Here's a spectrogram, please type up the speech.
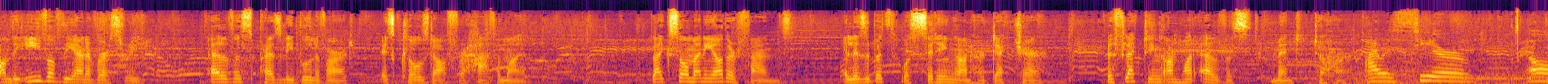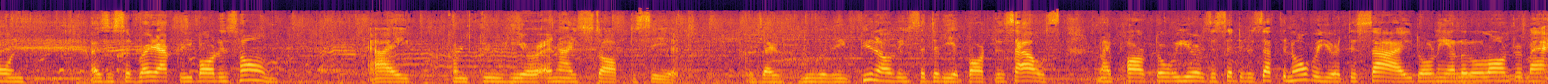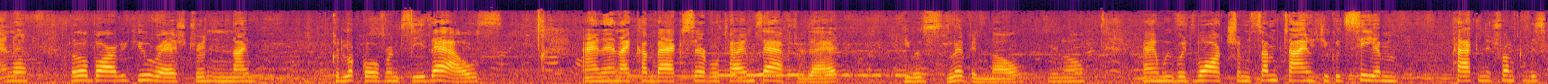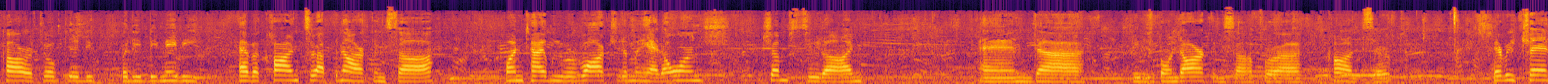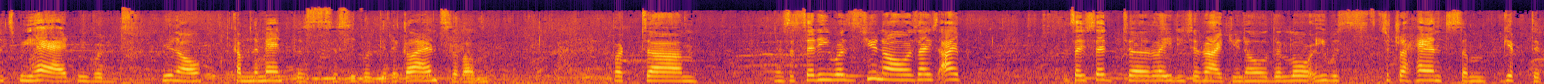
On the eve of the anniversary, Elvis Presley Boulevard is closed off for half a mile. Like so many other fans, Elizabeth was sitting on her deck chair, reflecting on what Elvis meant to her. I was here, oh, and as I said, right after he bought his home. I come through here and I stopped to see it. Because I knew that he, you know, they said that he had bought this house. And I parked over here. As I said, there was nothing over here at this side, only a little laundromat and a little barbecue restaurant. And I could look over and see the house. And then I come back several times after that. He was living though, you know. And we would watch him. Sometimes you could see him pack in the trunk of his car or throw up there, but he'd be maybe have a concert up in Arkansas. One time we were watching him and he had an orange jumpsuit on. And uh, he was going to Arkansas for a concert. Every chance we had, we would, you know, come to Memphis to see if we'd get a glance of him. But um, as I said, he was, you know, as I, I, as I said to a lady tonight, you know, the Lord, he was such a handsome, gifted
